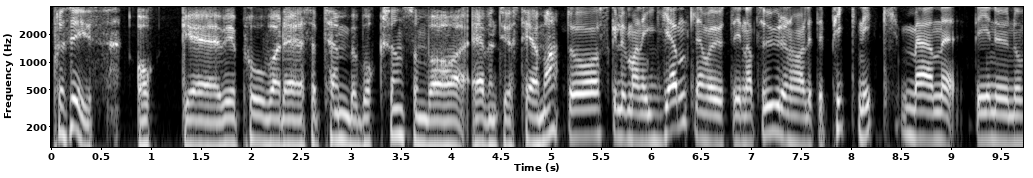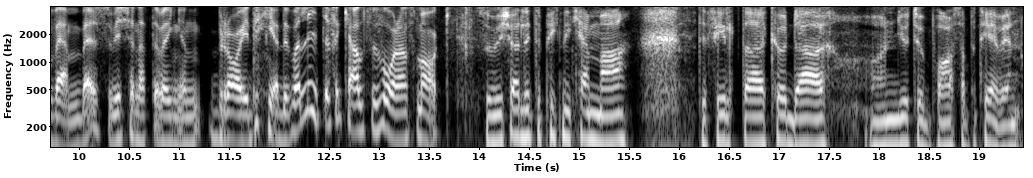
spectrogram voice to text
Precis. Och eh, vi provade septemberboxen som var äventyrstema. Då skulle man egentligen vara ute i naturen och ha lite picknick, men det är nu november så vi känner att det var ingen bra idé. Det var lite för kallt för våran smak. Så vi körde lite picknick hemma, lite filtar, kuddar och en YouTube-brasa på tvn.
